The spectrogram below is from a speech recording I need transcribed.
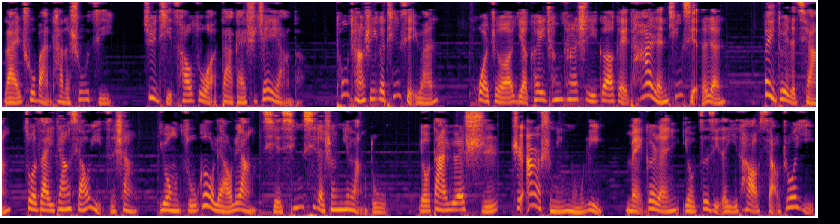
来出版他的书籍。具体操作大概是这样的：通常是一个听写员，或者也可以称他是一个给他人听写的人，背对着墙，坐在一张小椅子上，用足够嘹亮且清晰的声音朗读。有大约十至二十名奴隶，每个人有自己的一套小桌椅、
